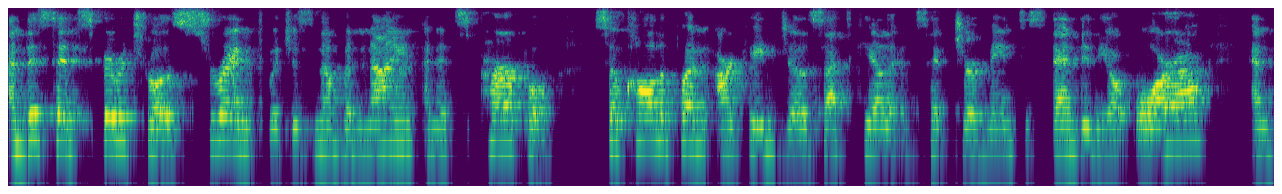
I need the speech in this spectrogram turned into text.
And this said spiritual strength, which is number nine, and it's purple. So call upon Archangel Zadkiel and Saint Germain to stand in your aura and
